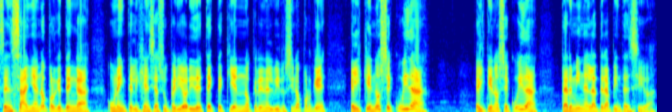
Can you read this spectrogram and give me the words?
se ensaña, no porque tenga una inteligencia superior y detecte quién no cree en el virus, sino porque el que no se cuida, el que no se cuida, termina en la terapia intensiva.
